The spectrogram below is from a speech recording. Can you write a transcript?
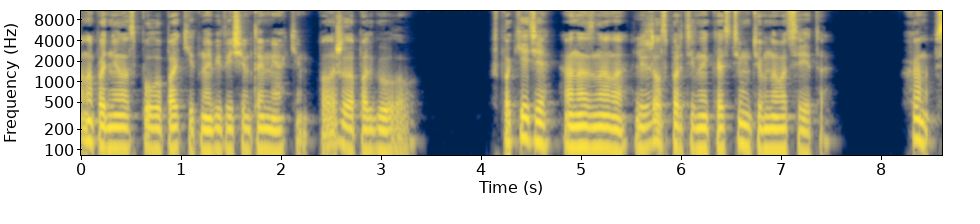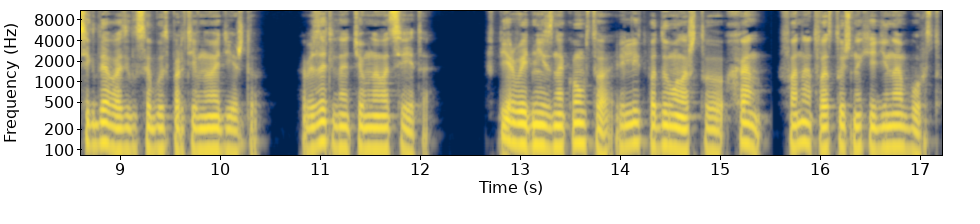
Она подняла с пола пакет, набитый чем-то мягким, положила под голову. В пакете, она знала, лежал спортивный костюм тёмного цвета. Хан всегда возил с собой спортивную одежду, обязательно тёмного цвета. В первые дни знакомства Лилит подумала, что Хан – фанат восточных единоборств,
